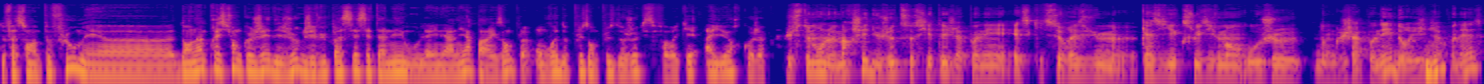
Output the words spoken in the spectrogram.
de façon un peu floue, mais euh, dans l'impression que j'ai des jeux que j'ai vu passer cette année ou l'année dernière, par exemple, on voit de plus en plus de jeux qui sont fabriqués ailleurs qu'au Japon. Justement, le marché du jeu de société japonais, est-ce qu'il se résume quasi exclusivement aux jeux donc japonais, d'origine mmh. japonaise,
